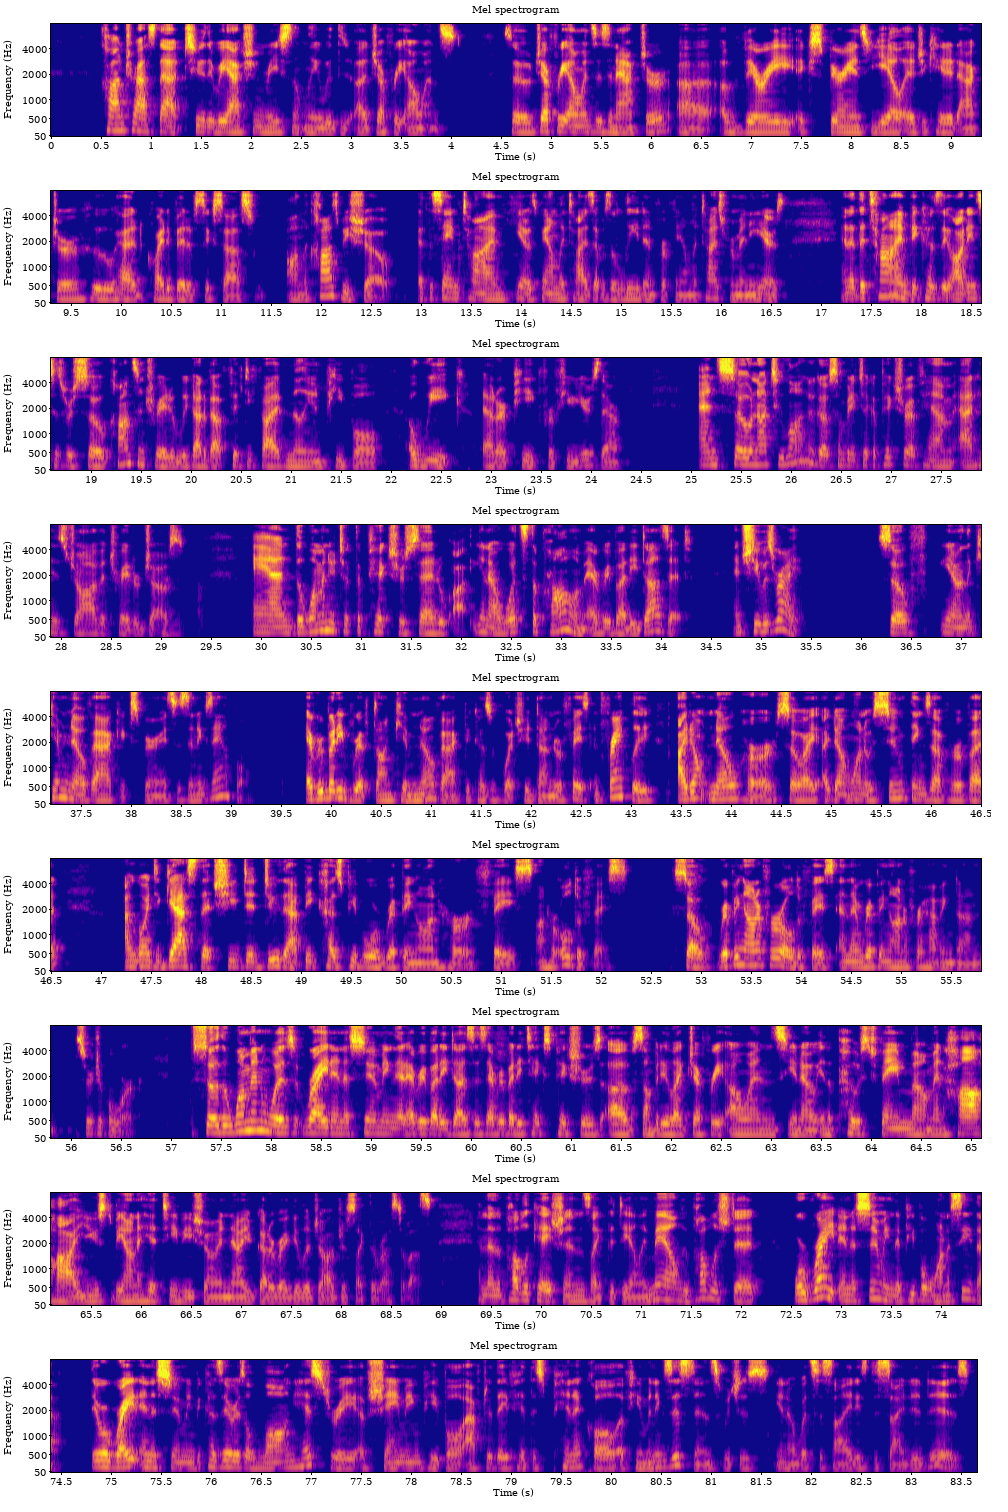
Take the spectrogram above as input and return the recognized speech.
contrast that to the reaction recently with uh, Geoffrey Owens. So Geoffrey Owens is an actor, uh, a very experienced Yale educated actor who had quite a bit of success on the Cosby Show. At the same time, you know, Family Ties that was a lead-in for Family Ties for many years. And at the time, because the audiences were so concentrated, we got about 55 million people a week at our peak for a few years there. And so, not too long ago, somebody took a picture of him at his job at Trader Joe's. And the woman who took the picture said, You know, what's the problem? Everybody does it. And she was right. So, you know, in the Kim Novak experience is an example. Everybody ripped on Kim Novak because of what she'd done to her face. And frankly, I don't know her, so I, I don't want to assume things of her, but I'm going to guess that she did do that because people were ripping on her face, on her older face. So, ripping on her for her older face and then ripping on her for having done surgical work. So the woman was right in assuming that everybody does this. Everybody takes pictures of somebody like Geoffrey Owens, you know, in the post fame moment. Ha ha, you used to be on a hit TV show and now you've got a regular job just like the rest of us. And then the publications like the Daily Mail who published it were right in assuming that people want to see that. They were right in assuming because there is a long history of shaming people after they've hit this pinnacle of human existence, which is, you know, what society's decided it is.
